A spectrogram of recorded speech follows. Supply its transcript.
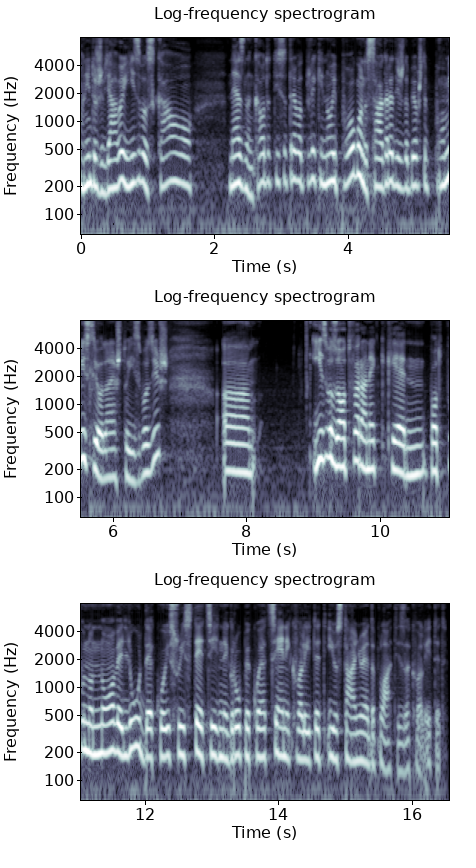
oni doživljavaju izvoz kao ne znam, kao da ti sad treba otprilike novi pogon da sagradiš da bi uopšte pomislio da nešto izvoziš. Uh, izvoz otvara neke potpuno nove ljude koji su iz te ciljne grupe koja ceni kvalitet i u stanju je da plati za kvalitet.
